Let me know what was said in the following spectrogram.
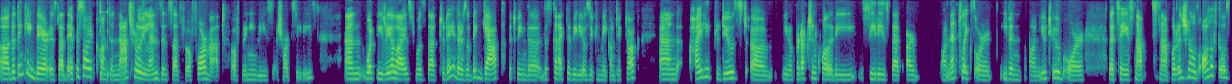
uh, the thinking there is that the episodic content naturally lends itself to a format of bringing these short series. And what we realized was that today there's a big gap between the disconnected videos you can make on tiktok and highly produced uh, you know production quality series that are on netflix or even on youtube or let's say snap snap originals all of those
